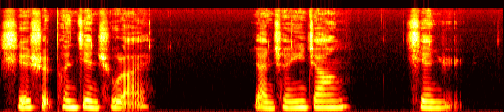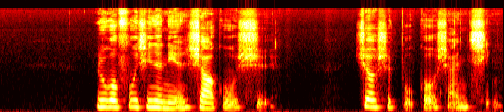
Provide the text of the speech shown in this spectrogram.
血水喷溅出来，染成一张千羽。如果父亲的年少故事就是不够煽情，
